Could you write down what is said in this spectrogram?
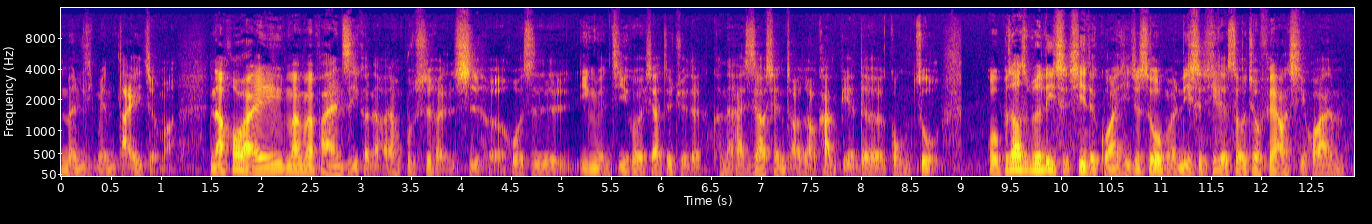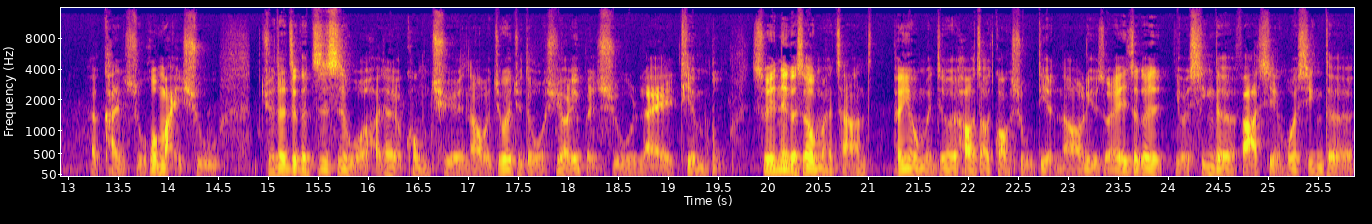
门里面待着嘛，那后来慢慢发现自己可能好像不是很适合，或是因缘际会下就觉得可能还是要先找找看别的工作。我不知道是不是历史系的关系，就是我们历史系的时候就非常喜欢呃看书或买书，觉得这个知识我好像有空缺，然后我就会觉得我需要一本书来填补，所以那个时候我们常常。朋友们就会号召逛书店，然后例如说，哎，这个有新的发现或新的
